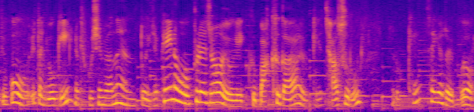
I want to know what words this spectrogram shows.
그리고 일단 여기 이렇게 보시면은 또 이제 Pain or Pleasure 여기 그 마크가 이렇게 자수로 이렇게 새겨져 있고요.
